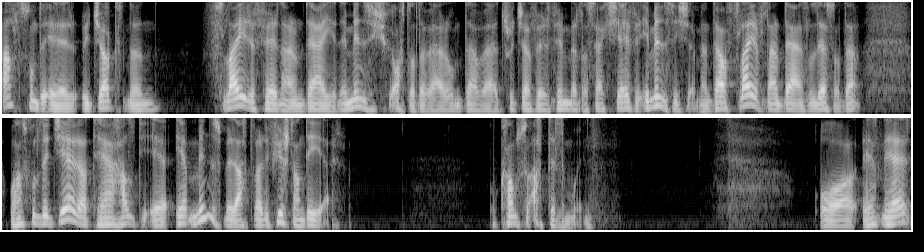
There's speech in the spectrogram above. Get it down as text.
alt som det er i jøkkenen, flere ferner om dagen. Jeg minns ikke ofte det var, om det var trutja for fem eller seks sjefer, jeg minns ikke, men det var flere ferner om dagen som leste det. Og han skulle gjøre til jeg alltid, jeg minns meg at det var det første han det er. Og kom så atter til morgenen. Og hesten her,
